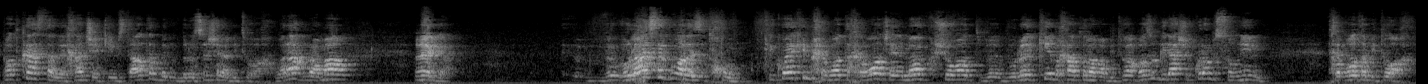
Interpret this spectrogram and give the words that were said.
פודקאסט על אחד שהקים סטארט-אפ בנושא של הביטוח. הוא הלך ואמר, רגע, היה סגור על איזה תחום, כי הוא הקים חברות אחרות שהן לא קשורות, והוא לא הכיר בכלל את עולם הביטוח, ואז הוא גילה שכולם שונאים את חברות הביטוח.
